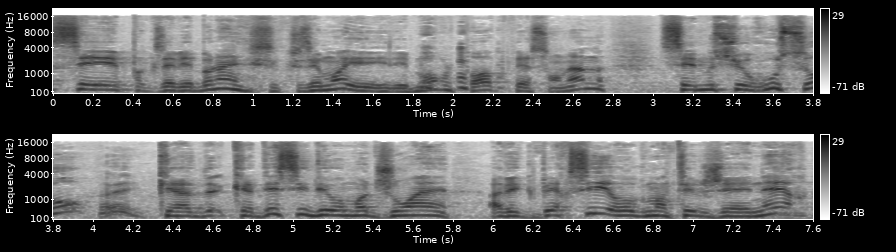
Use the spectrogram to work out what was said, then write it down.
c'est pas Xavier Bolin, excusez-moi, il est mort, le pauvre, son âme. C'est M. Rousseau qui, a, qui, a, décidé au mois de juin, avec Bercy, d'augmenter le GNR.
